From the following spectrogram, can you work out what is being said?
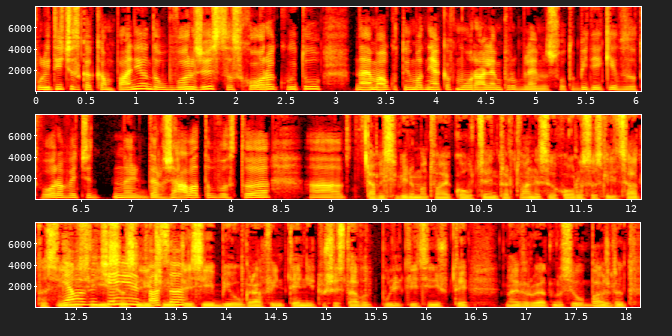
политическа кампания да обвърже с хора, които най-малкото имат някакъв морален проблем, защото бидейки в затвора, вече нали, държавата, властта... А... Да, бе си бидем, това е кол-център, това не са хора с лицата си Няма и, и с личните са... си биографии. Те нито ще стават политици, нищо. Те най-вероятно се обаждат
